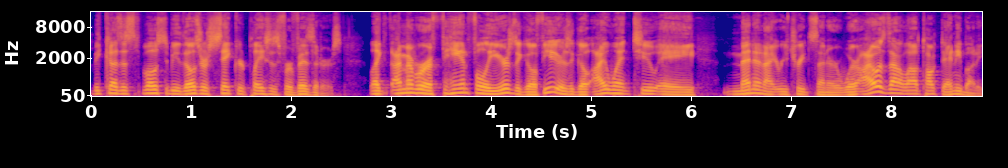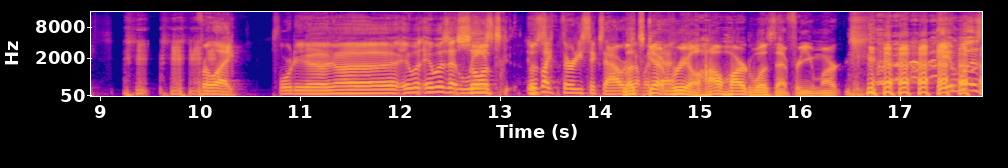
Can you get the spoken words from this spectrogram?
because it's supposed to be those are sacred places for visitors. Like I remember a handful of years ago, a few years ago, I went to a Mennonite retreat center where I was not allowed to talk to anybody for like 40 uh, it was it was at So least it was like 36 hours Let's something like get real. How hard was that for you, Mark? it was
